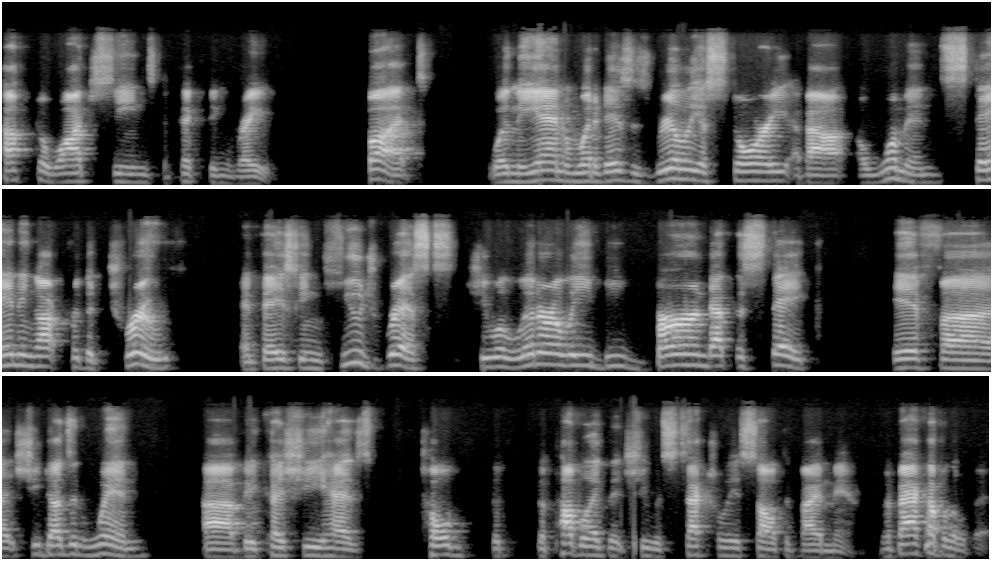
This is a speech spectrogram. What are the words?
tough to watch scenes depicting rape. But when the end, what it is is really a story about a woman standing up for the truth and facing huge risks. She will literally be burned at the stake if uh, she doesn't win uh, because she has told the, the public that she was sexually assaulted by a man. But back up a little bit.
